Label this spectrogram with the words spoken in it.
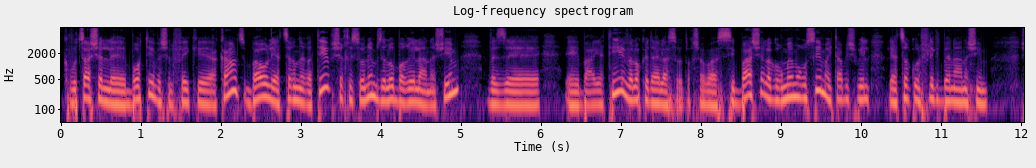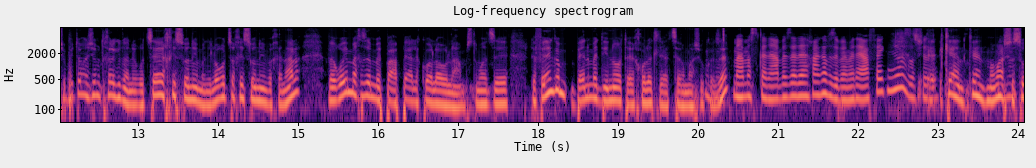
קבוצה של אה, בוטים ושל fake accounts באו לייצר נרטיב שחיסונים זה לא בריא לאנשים וזה אה, בעייתי ולא כדאי לעשות. עכשיו, הסיבה של הגורמים הרוסים הייתה בשביל לייצר קונפליקט בין האנשים. שפתאום אנשים מתחילים להגיד, אני רוצה חיסונים, אני לא רוצה חיסונים וכן הלאה, ורואים איך זה מפעפע לכל העולם. זאת אומרת, זה לפעמים גם בין מדינות היכולת לייצר משהו mm-hmm. כזה. מה המסקנה בזה, דרך אגב? זה באמת היה פייק ניוז? שזה... כן, כן, ממש. Mm-hmm.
